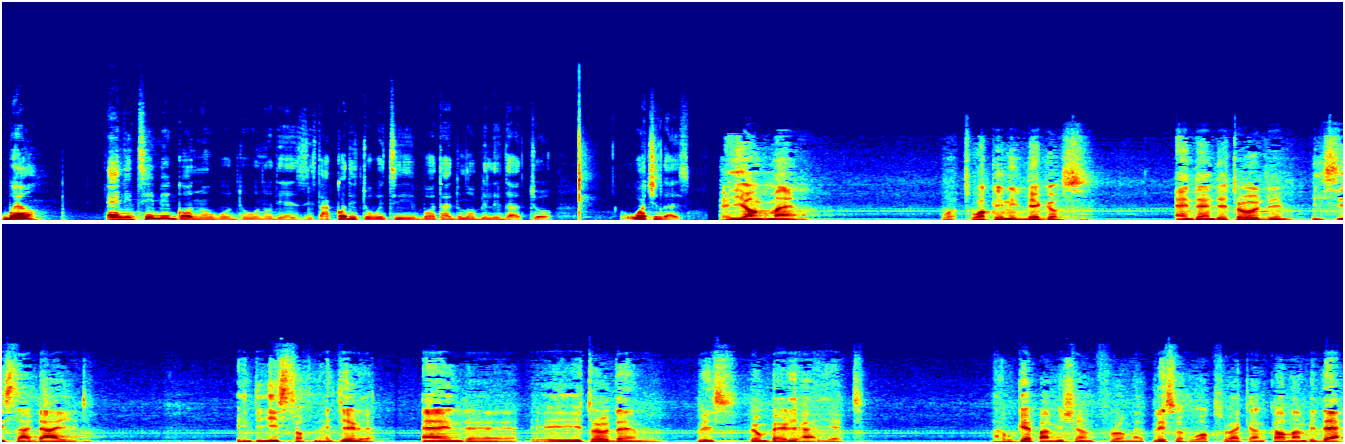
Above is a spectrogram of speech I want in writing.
well, anything may God no go do, no they exist, according to Witty, but I do not believe that, Joe. Watch it, guys. A young man was working in Lagos and then they told him his sister died in the east of Nigeria. And uh, he told them, please don't bury her yet. I will get permission from my place of work so I can come and be there.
